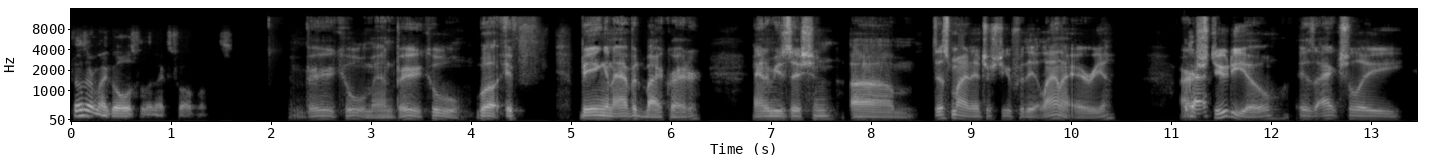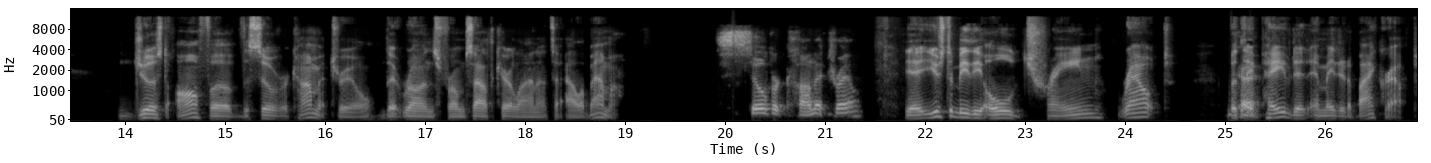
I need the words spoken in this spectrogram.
those are my goals for the next twelve months. Very cool, man. Very cool. Well, if being an avid bike rider and a musician, um, this might interest you for the Atlanta area. Our Okay. studio is actually just off of the Silver Comet Trail that runs from South Carolina to Alabama. Silver Comet Trail. Yeah, it used to be the old train route, but they paved it and made it a bike route.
